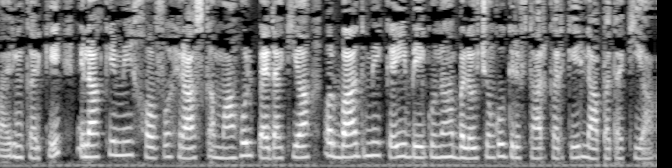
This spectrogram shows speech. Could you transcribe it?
फायरिंग कर करके इलाके में खौफ हिरास का माहौल पैदा किया और बाद में कई बेगुनाह बलोचों को गिरफ़्तार करके लापता किया।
